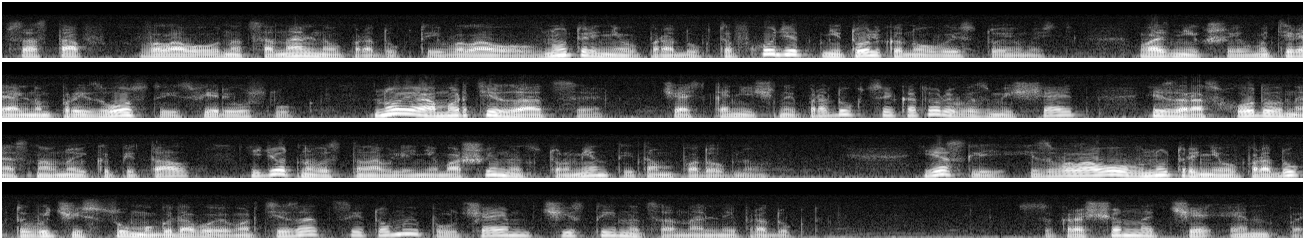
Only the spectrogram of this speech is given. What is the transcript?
В состав волового национального продукта и волового внутреннего продукта входит не только новая стоимость, возникшая в материальном производстве и сфере услуг, но и амортизация, часть конечной продукции, которая возмещает израсходованный основной капитал, идет на восстановление машин, инструмента и тому подобного. Если из волового внутреннего продукта вычесть сумму годовой амортизации, то мы получаем чистый национальный продукт, сокращенно ЧНП.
